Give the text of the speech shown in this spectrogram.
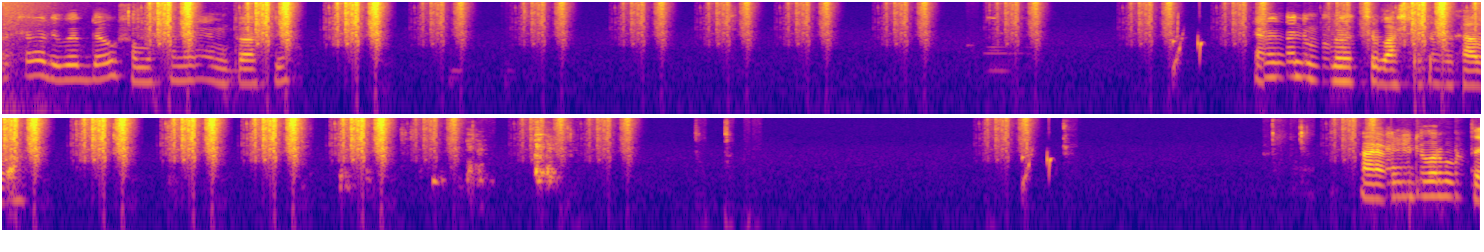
Arkadaşlar webde olsa mı sanırım takip. কেন জানি বাসটা তুমি খাবা আর ইউটিউবার করতে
